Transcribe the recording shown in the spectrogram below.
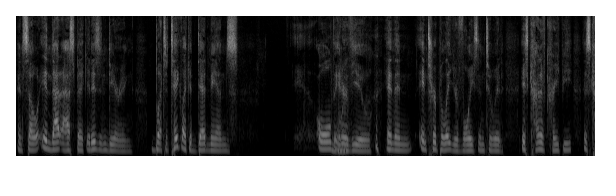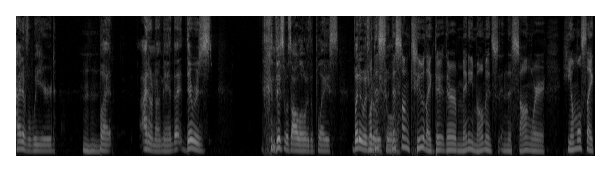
and so in that aspect, it is endearing. But to take like a dead man's old Voice. interview and then interpolate your voice into it. is kind of creepy. It's kind of weird Mhm. but I don't know, man. That, there was this was all over the place, but it was well, really this cool. this song too, like there there are many moments in this song where he almost like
